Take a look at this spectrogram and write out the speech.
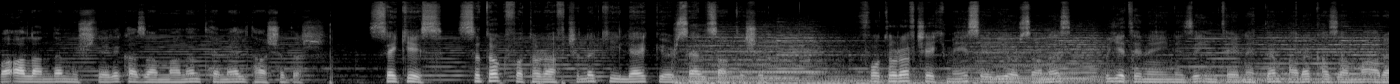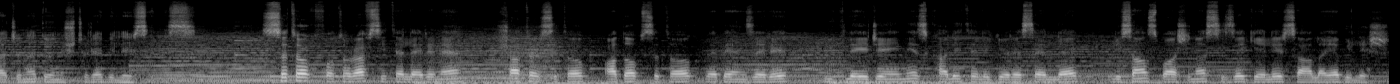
bu alanda müşteri kazanmanın temel taşıdır. 8. Stok fotoğrafçılık ile görsel satışı. Fotoğraf çekmeyi seviyorsanız bu yeteneğinizi internetten para kazanma aracına dönüştürebilirsiniz. Stok fotoğraf sitelerine Shutterstock, Adobe Stock ve benzeri yükleyeceğiniz kaliteli göreseller lisans başına size gelir sağlayabilir.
